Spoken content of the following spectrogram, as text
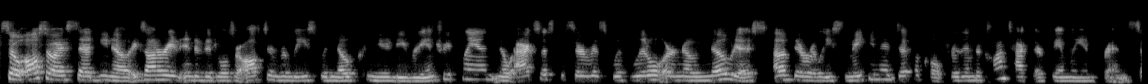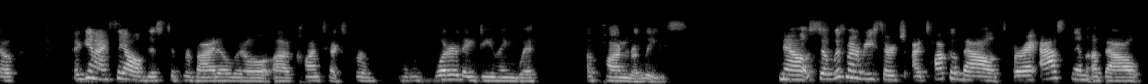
So also I said, you know, exonerated individuals are often released with no community reentry plan, no access to service with little or no notice of their release, making it difficult for them to contact their family and friends. So again, I say all this to provide a little uh, context for what are they dealing with upon release. Now, so with my research, I talk about, or I ask them about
